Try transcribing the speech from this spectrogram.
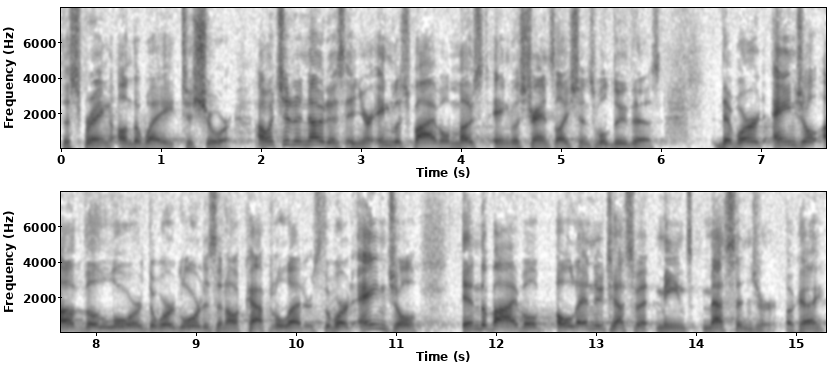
the spring on the way to Shur. I want you to notice in your English Bible, most English translations will do this. The word angel of the Lord, the word Lord is in all capital letters. The word angel in the Bible, Old and New Testament, means messenger, okay?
